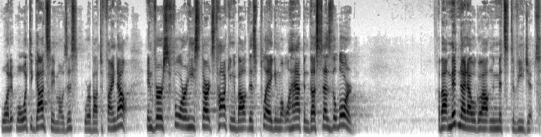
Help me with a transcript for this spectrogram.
what, Well, what did God say, Moses? We're about to find out. In verse 4, he starts talking about this plague and what will happen. Thus says the Lord About midnight, I will go out in the midst of Egypt.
